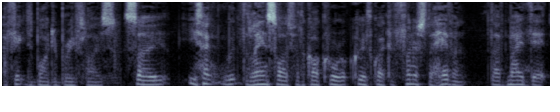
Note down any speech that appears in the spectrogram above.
affected by debris flows. So you think with the landslides for the Kaikoura earthquake have finished, they haven't. They've made that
